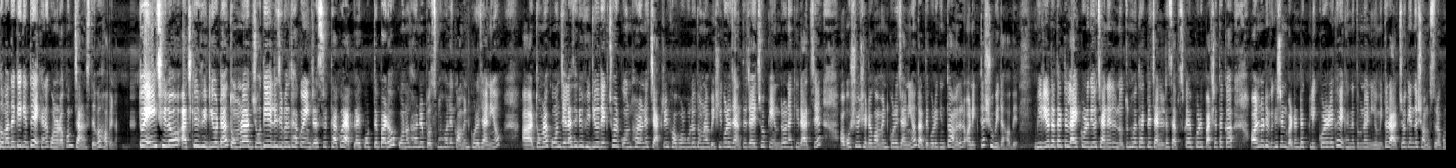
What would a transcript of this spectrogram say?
তোমাদেরকে কিন্তু এখানে কোনো রকম চান্স দেওয়া হবে না। তো এই ছিল আজকের ভিডিওটা। তোমরা যদি এলিজিবল থাকো ইন্টারেস্টেড থাকো অ্যাপ্লাই করতে পারো, কোনো ধরনের প্রশ্ন হলে কমেন্ট করে জানিও। আর তোমরা কোন জেলা থেকে ভিডিও দেখছ আর কোন ধরনের চাকরির খবরগুলো তোমরা বেশি করে জানতে চাইছো, কেন্দ্র নাকি রাজ্যের অবশ্যই সেটা কমেন্ট করে জানিও, তাতে করে কিন্তু আমাদের অনেকটা সুবিধা হবে। ভিডিওটাতে একটা লাইক করে দিও চ্যানেলে নতুন হয়ে থাকলে চ্যানেলটা সাবস্ক্রাইব করে পাশে থাকা অল নোটিফিকেশন বাটনটা ক্লিক করে রেখো, এখানে তোমরা নিয়মিত রাজ্য কেন্দ্রের সমস্ত রকম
